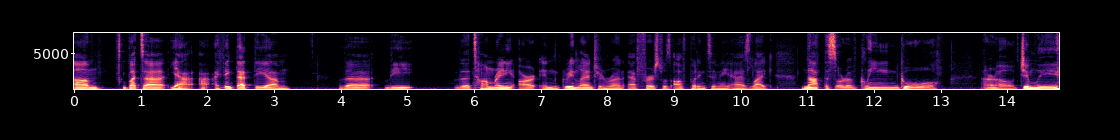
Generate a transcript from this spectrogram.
Um, but uh, yeah, I, I, think that the um, the the the Tom Raney art in Green Lantern run at first was off-putting to me as like not the sort of clean, cool, I don't know, Jim Lee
